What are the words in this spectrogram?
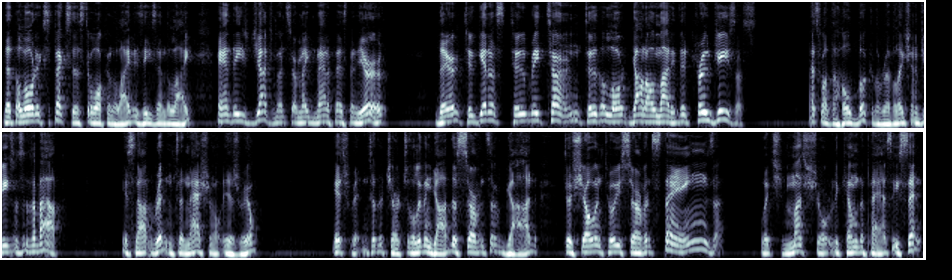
that the Lord expects us to walk in the light as He's in the light. And these judgments are made manifest in the earth there to get us to return to the Lord God Almighty, the true Jesus. That's what the whole book of the Revelation of Jesus is about. It's not written to national Israel. It's written to the church of the living God, the servants of God, to show unto his servants things which must shortly come to pass. He sent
